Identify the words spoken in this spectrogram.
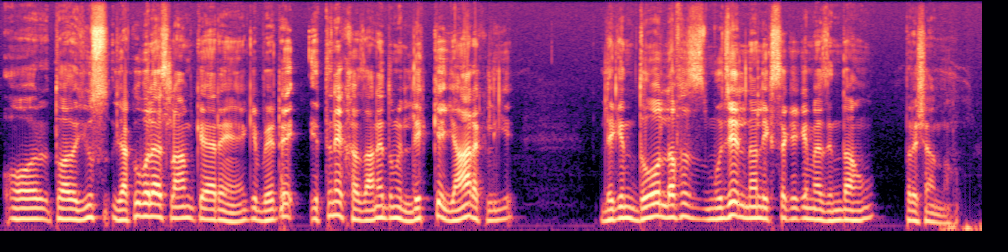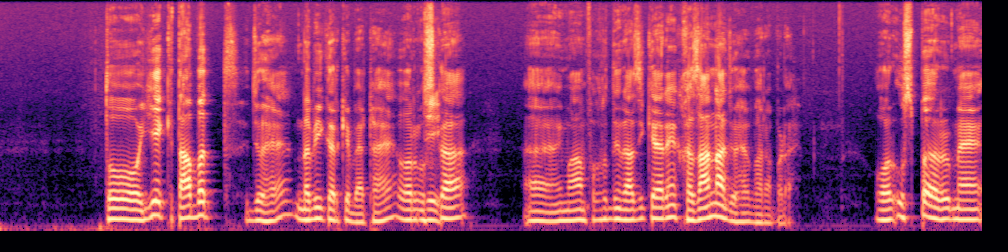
اور تو یعقوب علیہ السلام کہہ رہے ہیں کہ بیٹے اتنے خزانے تمہیں لکھ کے یہاں رکھ لیے لیکن دو لفظ مجھے نہ لکھ سکے کہ میں زندہ ہوں پریشان نہ ہوں۔ تو یہ کتابت جو ہے نبی کر کے بیٹھا ہے اور اس جی۔ کا امام فخر الدین راضی کہہ رہے ہیں خزانہ جو ہے بھرا پڑا ہے۔ اور اس پر میں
